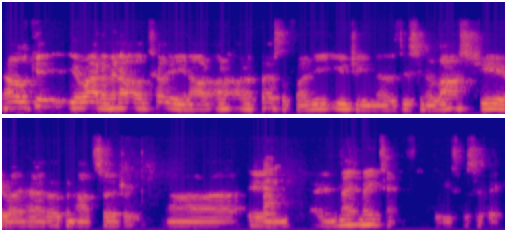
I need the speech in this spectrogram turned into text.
No, look, you're right. I mean, I'll, tell you, you know, on, on a personal front, Eugene knows this. You know, last year I had open heart surgery uh, in, in May, May 10th, to be specific.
